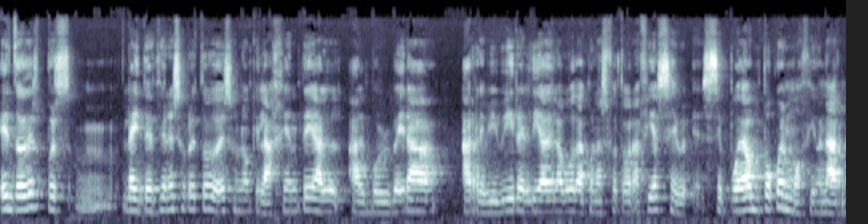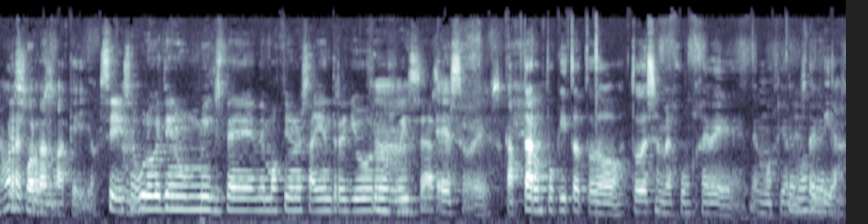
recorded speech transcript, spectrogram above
Entonces, pues mm, la intención es sobre todo eso, ¿no? que la gente al, al volver a, a revivir el día de la boda con las fotografías se, se pueda un poco emocionar, ¿no? Eso recordando es. aquello. Sí, seguro que tiene un mix de, de emociones ahí entre lloros, Mm, risas. Eso es, captar un poquito todo, todo ese mejunje de, de emociones del día.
